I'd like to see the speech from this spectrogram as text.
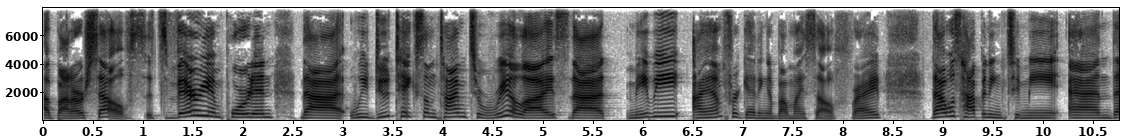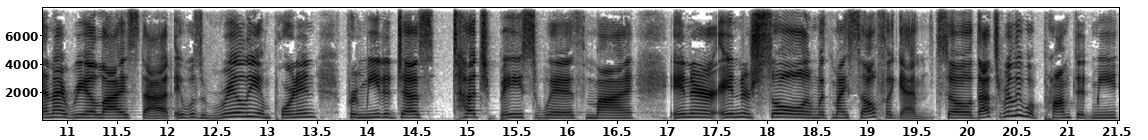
about ourselves. It's very important that we do take some time to realize that maybe I am forgetting about myself, right? That was happening to me. And then I realized that it was really important for me to just touch base with my inner inner soul and with myself again. So that's really what prompted me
